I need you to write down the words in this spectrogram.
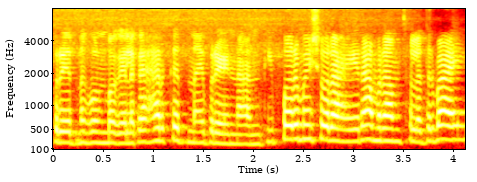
प्रयत्न करून बघायला काही हरकत नाही प्रेरणा आणि ती परमेश्वर आहे. राम राम. चला तर बाय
